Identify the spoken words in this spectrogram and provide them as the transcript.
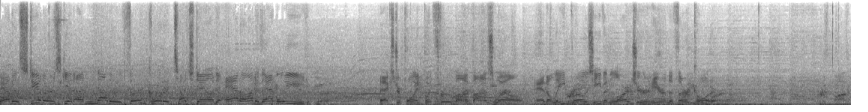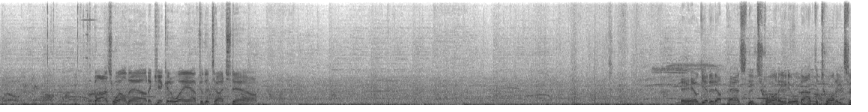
And the Steelers get another third quarter touchdown to add on to that lead. Extra point put through by Boswell. And the lead grows even larger here in the third quarter. Boswell now to kick it away after the touchdown. And he'll get it up past the 20 to about the 22.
